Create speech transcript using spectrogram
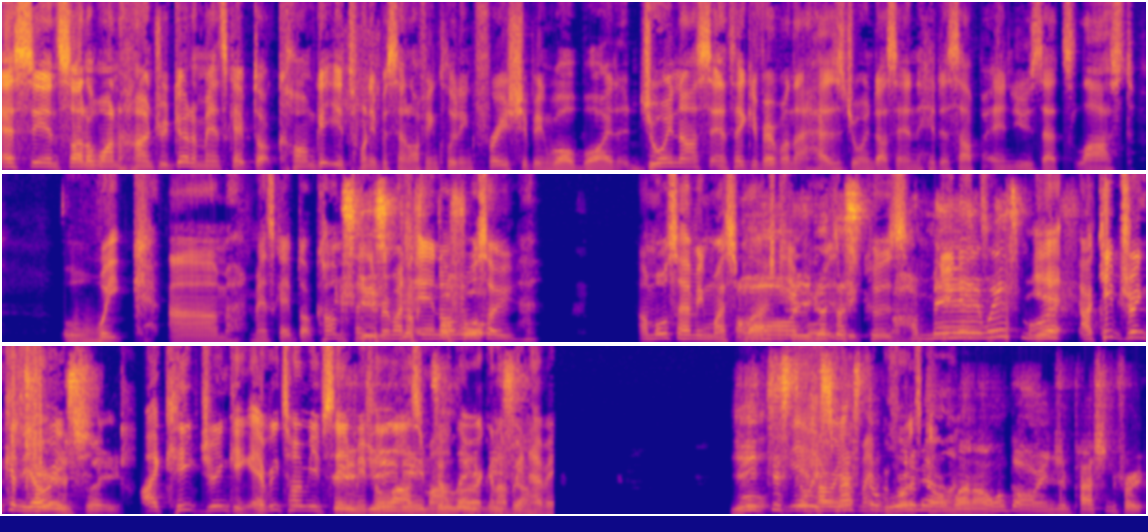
SC Insider 100. Go to manscaped.com. Get your 20% off, including free shipping worldwide. Join us, and thank you for everyone that has joined us and hit us up and used that last week. Um, manscaped.com. Thank you very much. bef- And I'm also I'm also having my splash Oh, here, boys, this- because oh, man, to- where's my- yeah, I keep drinking the orange. I keep drinking. Every time you've seen Dude, me for the last month, I reckon I've been having. you Well, just yeah, really hurry up, mate, the watermelon one. I want the orange and passion fruit.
